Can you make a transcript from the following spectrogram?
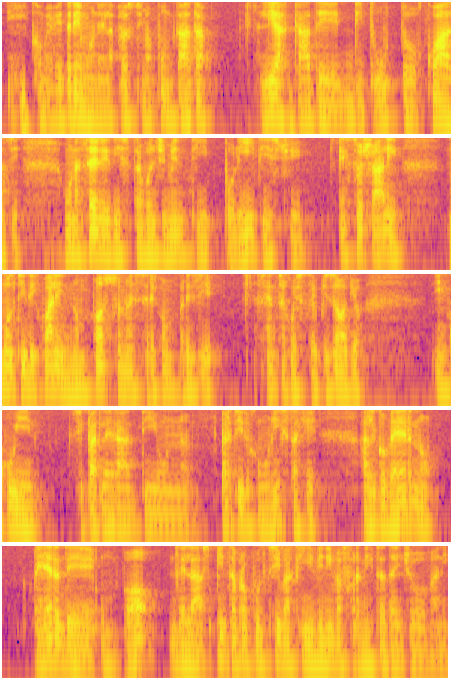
e come vedremo nella prossima puntata lì accade di tutto, quasi, una serie di stravolgimenti politici e sociali, molti dei quali non possono essere compresi senza questo episodio in cui si parlerà di un partito comunista che al governo perde un po' della spinta propulsiva che gli veniva fornita dai giovani.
